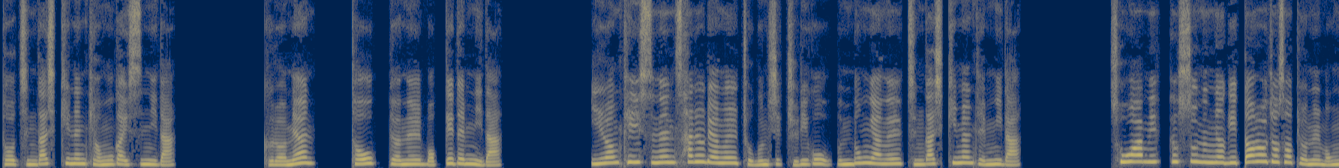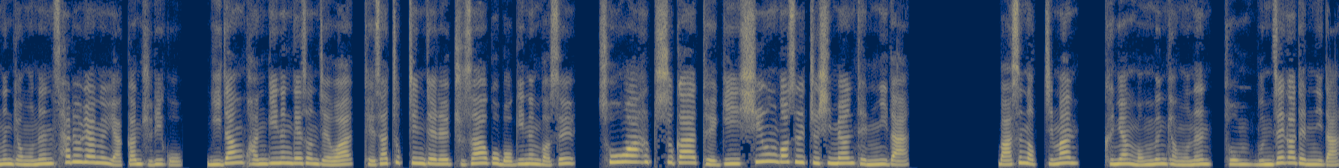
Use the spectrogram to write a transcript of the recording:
더 증가시키는 경우가 있습니다. 그러면 더욱 변을 먹게 됩니다. 이런 케이스는 사료량을 조금씩 줄이고 운동량을 증가시키면 됩니다. 소화 및 흡수 능력이 떨어져서 변을 먹는 경우는 사료량을 약간 줄이고 위장 관기능 개선제와 대사촉진제를 주사하고 먹이는 것을 소화 흡수가 되기 쉬운 것을 주시면 됩니다. 맛은 없지만 그냥 먹는 경우는 좀 문제가 됩니다.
